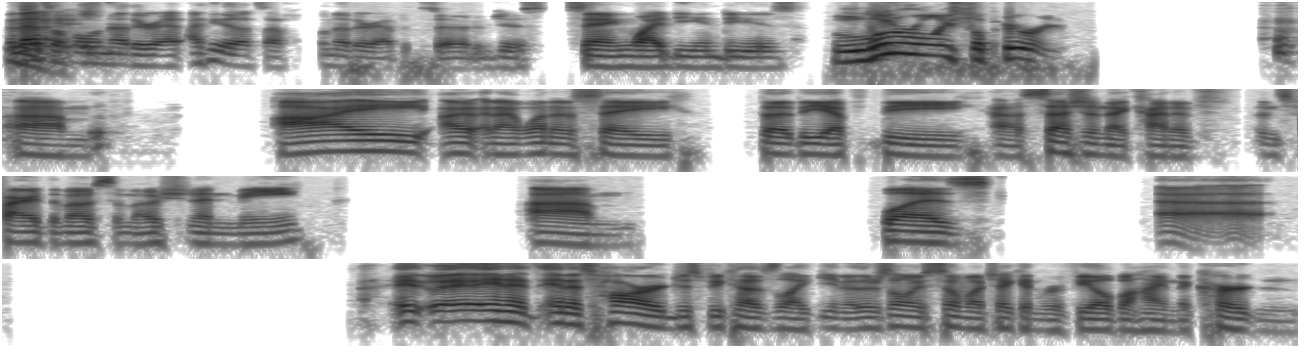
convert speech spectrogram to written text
But that's a whole nother. I think that's a whole nother episode of just saying why D and D is literally superior. um, I, I and I wanted to say the the the uh, session that kind of inspired the most emotion in me, um, was, uh, it, and it's and it's hard just because like you know there's only so much I can reveal behind the curtain,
